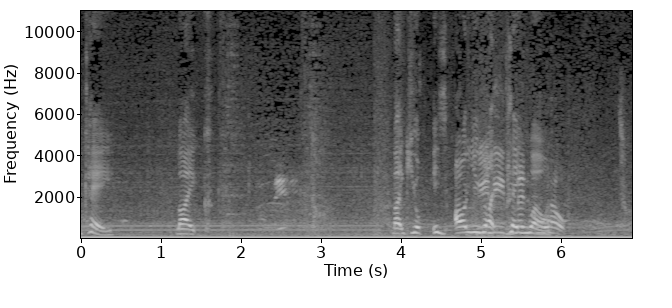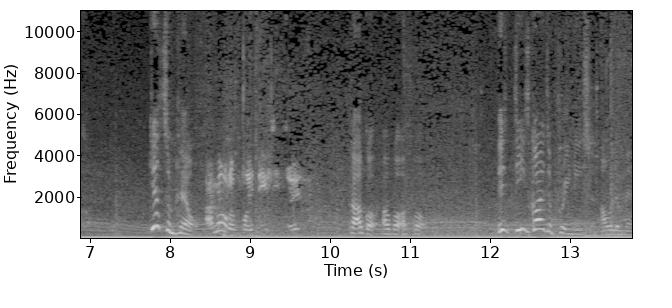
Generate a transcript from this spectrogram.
okay? Like, like you're is are you, you like need playing well? help? Get some help. I'm able to play decently. Okay, I've got, I've got, I've got. These, these guys are pretty decent. I will admit.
